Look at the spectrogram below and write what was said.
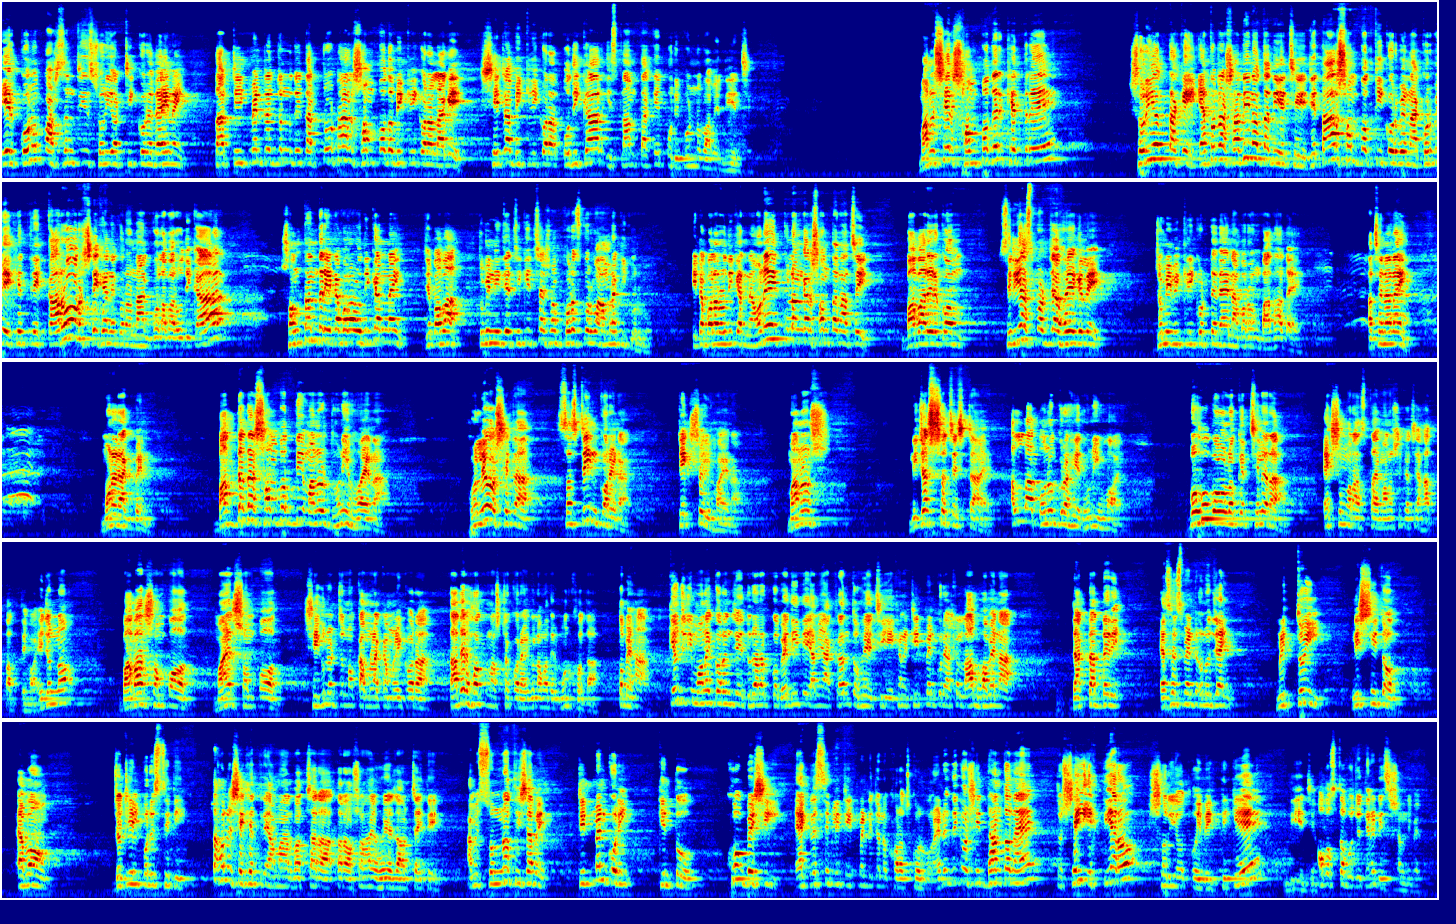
এর কোনো পার্সেন্টেজ শরীয়ত ঠিক করে দেয় নাই। তার ট্রিটমেন্টের জন্য যদি তার টোটাল সম্পদ বিক্রি করা লাগে, সেটা বিক্রি করার অধিকার ইসলাম তাকে পরিপূর্ণভাবে দিয়েছে। মানুষের সম্পদের ক্ষেত্রে শরীয়ত তাকে এতটা স্বাধীনতা দিয়েছে যে তার সম্পদ কি করবে, না করবে, এক্ষেত্রে কারোর সেখানে কোনো নাক গলাবার অধিকার? সন্তানদের এটা বলার অধিকার নাই যে, বাবা, তুমি নিজে চিকিৎসা সব খরচ করব, আমরা কি করব? এটা বলার অধিকার নাই। অনেক কুলাঙ্গার সন্তান আছে, বাবার এরকম সিরিয়াস পর্যায়ে হয়ে গেলে জমি বিক্রি করতে দেয় না, বরং বাধা দেয়। আছে না নাই? মনে রাখবেন, বাপদাদার সম্পদ দিয়ে মানুষ ধনী হয় না, হলেও সেটা সাস্টেইন করে না। টেকসই হয় না। মানুষ নিজস্ব চেষ্টায় আল্লাহ অনুগ্রহে ধনী হয়। বহু বড় লোকের ছেলেরা একসময় রাস্তায় মানুষের কাছে হাত পাততে হয়। এই জন্য বাবার সম্পদ, মায়ের সম্পদ, সেগুলোর জন্য কামড়া কামড়ি করা, তাদের হক নষ্ট করা, এগুলো আমাদের মূর্খতা। তবে হ্যাঁ কেউ যদি মনে করেন যে দুরারোগ্য ব্যাধিতে আমি আক্রান্ত হয়েছি, এখানে ট্রিটমেন্ট করে আসলে লাভ হবে না, ডাক্তারদের অ্যাসেসমেন্ট অনুযায়ী মৃত্যুই নিশ্চিত এবং জটিল পরিস্থিতি, তাহলে সেক্ষেত্রে আমার বাচ্চারা তারা অসহায় হয়ে যাওয়ার চাইতে আমি সুন্নত হিসাবে ট্রিটমেন্ট করি, কিন্তু খুব বেশি অ্যাগ্রেসিভলি ট্রিটমেন্টের জন্য খরচ করব না। এটা যদি কেউ সিদ্ধান্ত নেয়, তো সেই এখতিয়ারও শরীয়ত ওই ব্যক্তিকে দিয়েছে। অবস্থা বুঝে তিনি ডিসিশন নেবেন।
